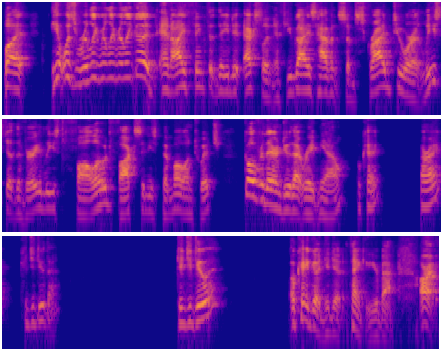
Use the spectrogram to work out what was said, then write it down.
But it was really, really, really good. And I think that they did excellent. If you guys haven't subscribed to, or at least at the very least followed Fox Cities Pinball on Twitch, go over there and do that rate meow. Okay. All right. Could you do that? Did you do it? Okay, good. You did it. Thank you. You're back. All right.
